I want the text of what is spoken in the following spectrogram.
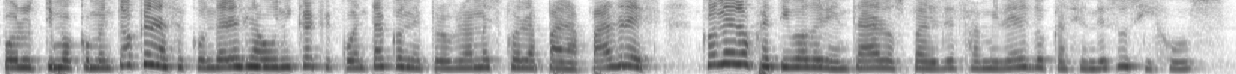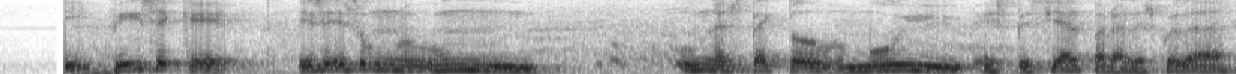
Por último, comentó que la secundaria es la única que cuenta con el programa Escuela para Padres, con el objetivo de orientar a los padres de familia en la educación de sus hijos. Fíjese que ese es un, un, aspecto muy especial para la escuela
